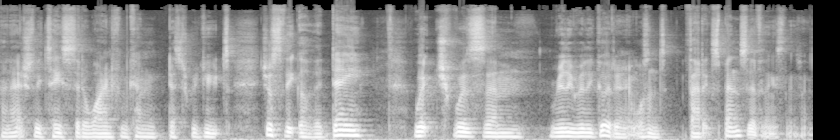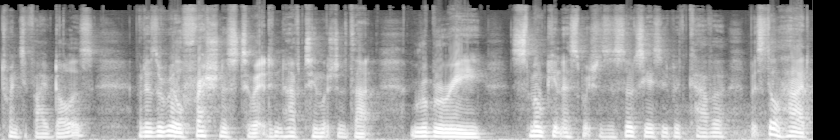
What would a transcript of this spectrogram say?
And I actually tasted a wine from Can Descregut just the other day, which was um, really, really good, and it wasn't that expensive. I think it's like $25. But there's a real freshness to it. It didn't have too much of that rubbery smokiness which is associated with cava, but still had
